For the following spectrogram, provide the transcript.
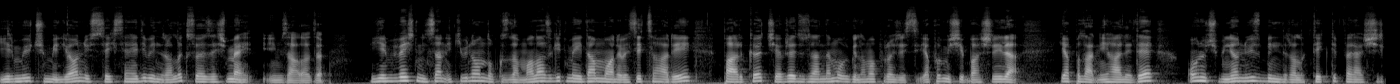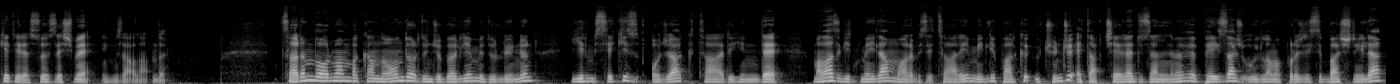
23 milyon 187 bin liralık sözleşme imzaladı. 25 Nisan 2019'da Malazgirt Meydan Muharebesi Tarihi Parkı Çevre Düzenleme Uygulama Projesi yapım işi başlığıyla yapılan ihalede 13 milyon 100 bin liralık teklif veren şirket ile sözleşme imzalandı. Tarım ve Orman Bakanlığı 14. Bölge Müdürlüğü'nün 28 Ocak tarihinde Malazgirt Meydan Muharebesi Tarihi Milli Parkı 3. etap çevre düzenleme ve peyzaj uygulama projesi başlığıyla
